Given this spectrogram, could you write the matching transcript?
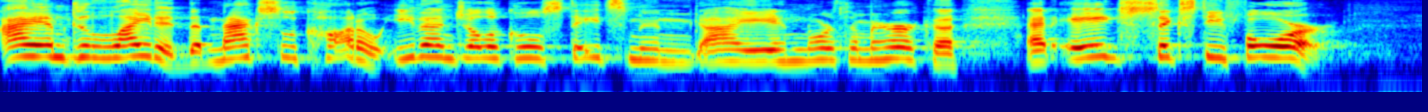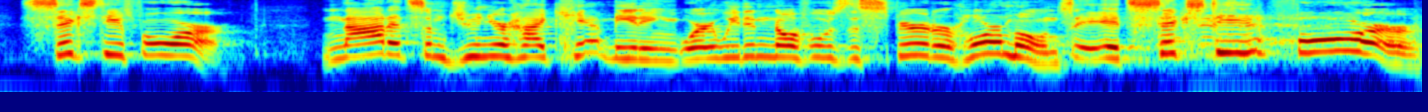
I am delighted that Max Lucado, evangelical statesman guy in North America, at age 64, 64, not at some junior high camp meeting where we didn't know if it was the spirit or hormones. It's 64.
